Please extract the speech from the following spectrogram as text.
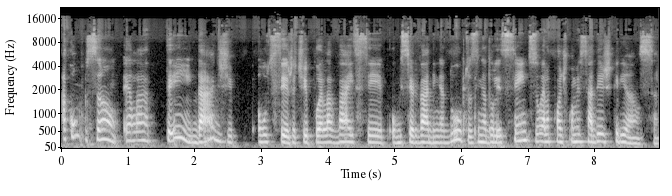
A compulsão, ela tem idade ou seja, tipo, ela vai ser observada em adultos, em adolescentes, ou ela pode começar desde criança?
